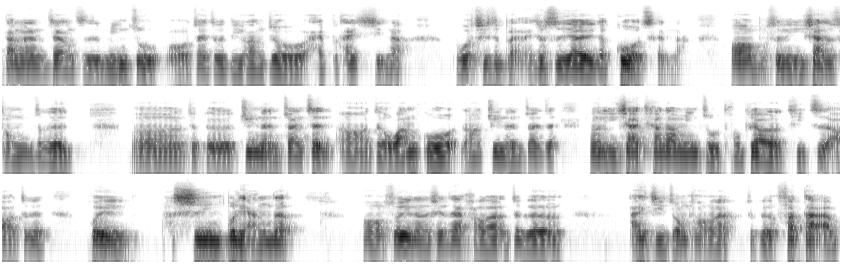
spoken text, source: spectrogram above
当然这样子民主哦，在这个地方就还不太行啊。不过其实本来就是要有一个过程啊。哦，不是你一下子从这个，呃，这个军人专政啊，这个王国，然后军人专政，然后你一下跳到民主投票体制啊，这个会适应不良的。哦，所以呢，现在好了，这个埃及总统啊，这个 Fatah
